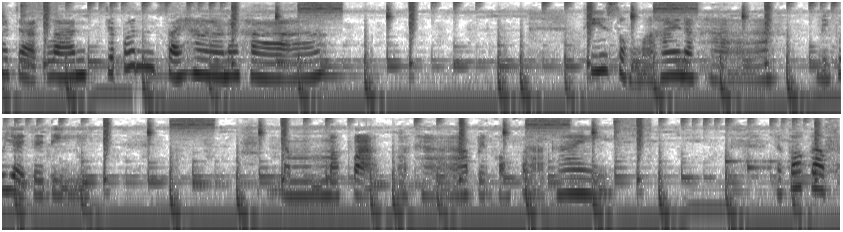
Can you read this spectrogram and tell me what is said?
มาจากร้านเจเปิลสายฮานะคะ ที่ส่งมาให้นะคะมีผู้ใหญ่ใจดีนำมาฝากนะคะ เป็นของฝากให้ แล้วก็กาแฟ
